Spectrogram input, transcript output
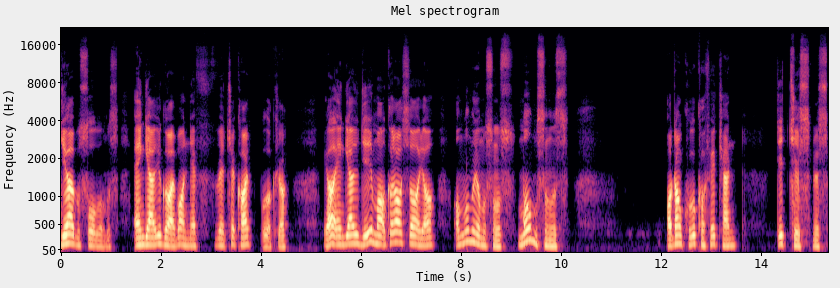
Diğer bir sorumuz. Engelli galiba nefrete kalp bırakıyor. Ya engelli değilim arkadaşlar ya. Anlamıyor musunuz? Mal mısınız? Adam kuru kafayı kendi çizmiş.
